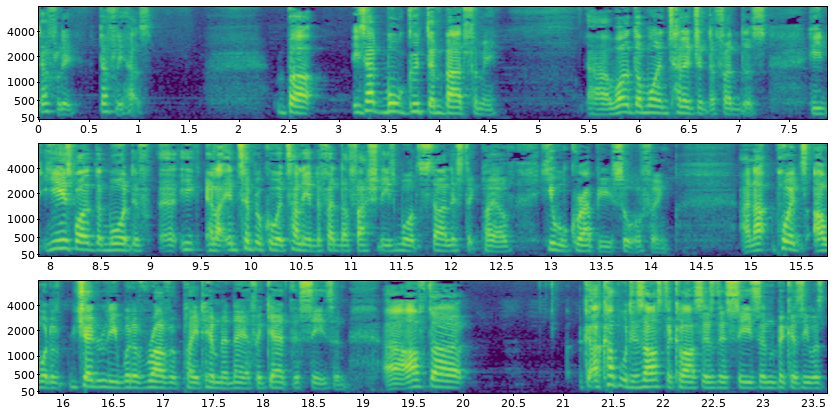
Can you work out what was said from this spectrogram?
Definitely, definitely has. But he's had more good than bad for me. Uh, one of the more intelligent defenders. He he is one of the more uh, he like in typical Italian defender fashion. He's more the stylistic player of he will grab you sort of thing. And at points, I would have generally would have rather played him than Nayef Aguerd this season. Uh, after a couple disaster classes this season because he was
